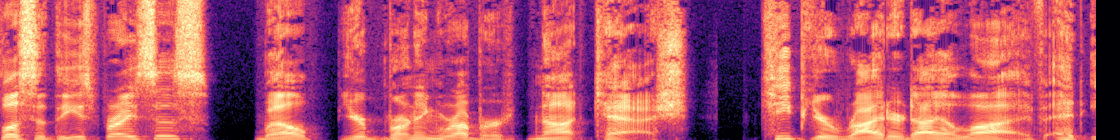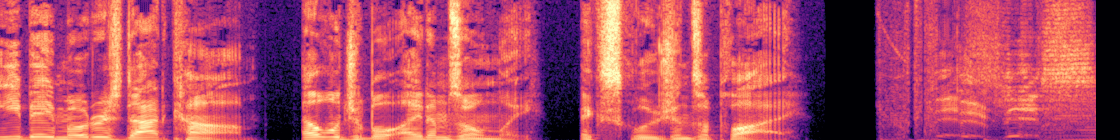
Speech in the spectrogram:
Plus, at these prices, well, you're burning rubber, not cash. Keep your ride or die alive at ebaymotors.com. Eligible items only. Exclusions apply. This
